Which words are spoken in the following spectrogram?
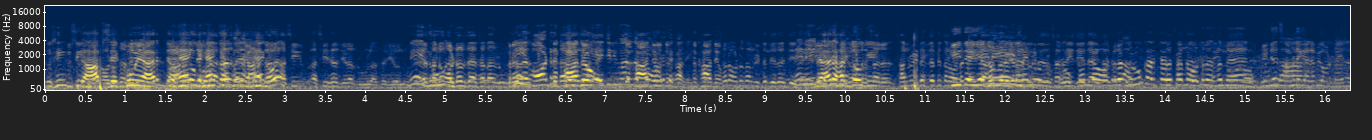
ਤੁਸੀਂ ਤੁਸੀਂ ਆਪ ਸਿੱਖੋ ਯਾਰ ਜਾਣ ਤੋਂ ਗੁਰੂ ਘਰ ਤੋਂ ਜਾਣ ਦਿਓ। ਅਸੀਂ ਅਸੀਂ ਸਰ ਜਿਹੜਾ ਰੂਲ ਆ ਸਰ ਜੀ ਉਹਨੂੰ ਸਾਨੂੰ ਆਰਡਰਸ ਹੈ ਸਾਡਾ ਰੂਲ ਨਹੀਂ, ਦਿਖਾ ਦਿਓ ਦਾ ਦਿਖਾ ਦਿਓ ਦਿਖਾ ਸਰ ਆਰਡਰ ਸਾਨੂੰ ਰਿਟਨ ਦੇ ਦੋ ਨਹੀਂ, ਯਾਰ, ਹੱਦ ਹੋ ਗਈ। ਸਰ ਸਾਨੂੰ ਰਿਟਨ ਦੇ ਵੀ ਕੀ ਦੇਈਏ ਤੁਹਾਨੂੰ written? ਸਰ ਨਹੀਂ ਦੇ ਦਾਂਗੇ ਮੇਰਾ ਗੁਰੂ ਘਰ ਚੱਲ ਸਾਡਾ ਆਰਡਰ ਹੈ ਸਰ ਮੈਂ ਵੀਡੀਓ ਸਾਹਮਣੇ ਕਰ ਰਿਹਾ ਵੀ ਆਰਡਰ ਹੈ ਸਰ।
